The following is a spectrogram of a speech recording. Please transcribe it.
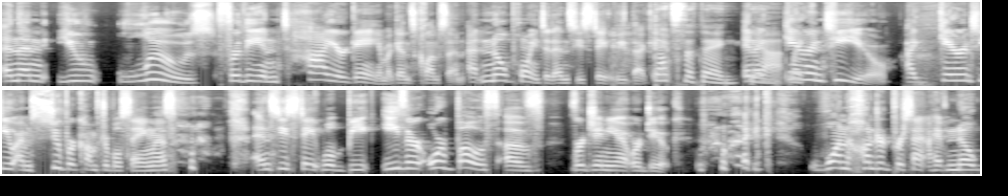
And then you lose for the entire game against Clemson. At no point did NC State lead that game. That's the thing. And yeah, I like, guarantee you, I guarantee you, I'm super comfortable saying this. NC State will beat either or both of Virginia or Duke. like 100%. I have no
